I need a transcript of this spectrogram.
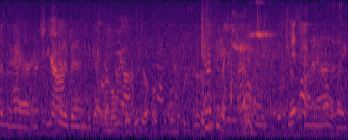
Been the mare, and she should have been the I don't know goat. what they did. I thought she was going to do pretty good. And I feel like Caroline just found out like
